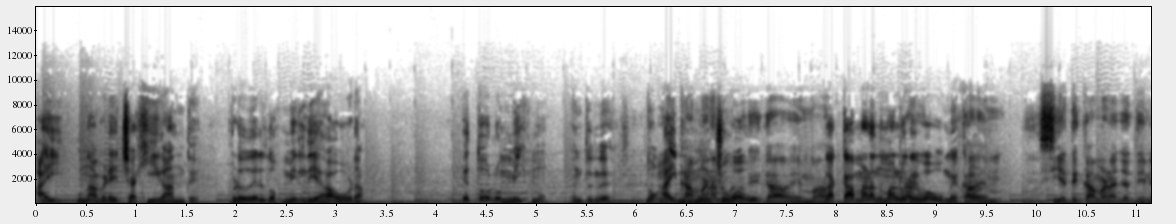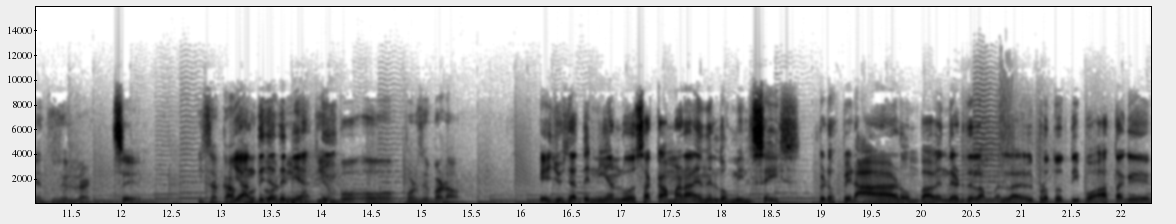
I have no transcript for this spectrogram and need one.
hay una brecha gigante. Pero del 2010 ahora es todo lo mismo, ¿entendés? No La hay mucho que cada vez más. La cámara nomás lo que Claro, guau mejor. Cada vez siete cámaras ya tiene tu celular. Sí. Y sacas Y antes ya mismo tenía- y- tiempo o por separado. Ellos ya tenían luego esa cámara en el 2006, pero esperaron para venderte la- la- el prototipo hasta que...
